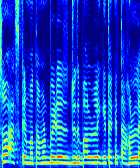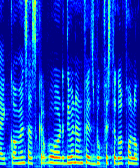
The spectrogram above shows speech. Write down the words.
সো আজকের মতো আমার ভিডিও যদি ভালো লেগে থাকে, তাহলে লাইক কমেন্ট সাবস্ক্রাইব করে দেবেন। এবং ফেসবুক পেজ থেকে ফলো করে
